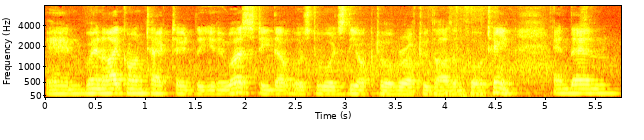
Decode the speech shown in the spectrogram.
and when i contacted the university that was towards the october of 2014 and then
